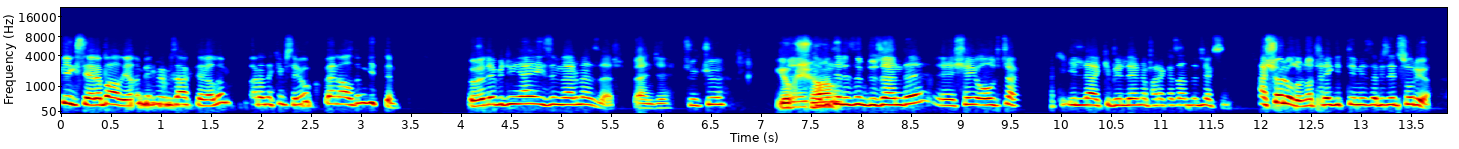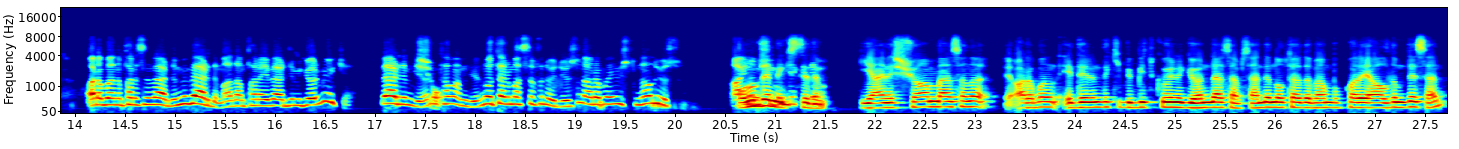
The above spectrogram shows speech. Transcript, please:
Bilgisayara bağlayalım, birbirimize aktaralım. Arada kimse yok. Ben aldım gittim. Öyle bir dünyaya izin vermezler bence. Çünkü Yok e, şu an kapitalizm düzende e, şey olacak. İlla ki birilerine para kazandıracaksın. Ha şöyle olur. Notere gittiğimizde bize soruyor. Arabanın parasını verdim mi? Verdim. Adam parayı verdiğimi görmüyor ki. Verdim diyorum. O- Tamam diyor. Noter masrafını ödüyorsun. Arabayı üstüne alıyorsun. Aynı onu demek istedim. Yani şu an ben sana e, arabanın ederindeki bir bitcoin'i göndersem sen de noterde ben bu parayı aldım desen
